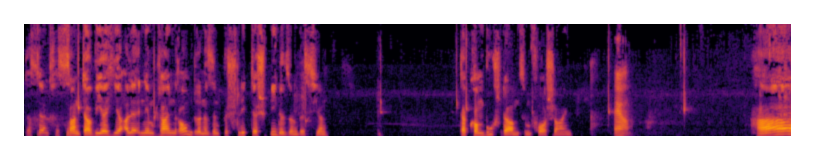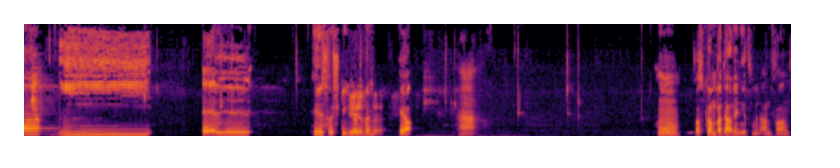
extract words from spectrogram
das ist ja interessant. Da wir hier alle in dem kleinen Raum drin sind, beschlägt der Spiegel so ein bisschen. Da kommen Buchstaben zum Vorschein. Ja. H, I, L, Hilfe steht da drin. Hilfe. Ja. Ja. Hm, was können wir da denn jetzt mit anfangen?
